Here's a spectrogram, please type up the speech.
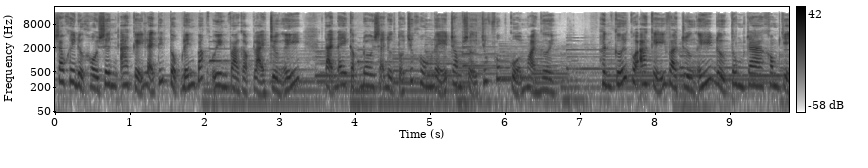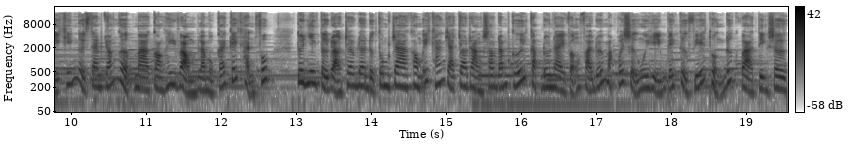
Sau khi được hồi sinh, A Kỷ lại tiếp tục đến Bắc Uyên và gặp lại Trường Ý. Tại đây, cặp đôi sẽ được tổ chức hôn lễ trong sự chúc phúc của mọi người. Hình cưới của A Kỷ và Trường Ý được tung ra không chỉ khiến người xem choáng ngợp mà còn hy vọng là một cái kết hạnh phúc. Tuy nhiên, từ đoạn trailer được tung ra, không ít khán giả cho rằng sau đám cưới, cặp đôi này vẫn phải đối mặt với sự nguy hiểm đến từ phía Thuận Đức và Tiên Sư.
